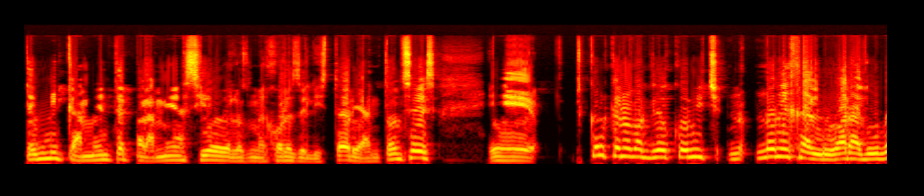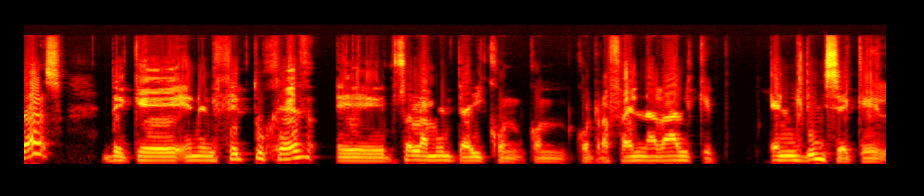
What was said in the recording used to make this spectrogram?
técnicamente para mí ha sido de los mejores de la historia. Entonces, eh, creo que Novak Djokovic no, deja lugar a dudas de que en el head-to-head, eh, solamente ahí con, Rafael Nadal, que él dice que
